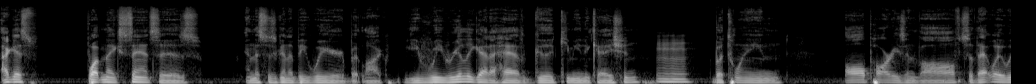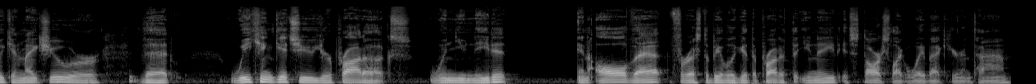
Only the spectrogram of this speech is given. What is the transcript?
I guess what makes sense is, and this is going to be weird, but like you, we really got to have good communication mm-hmm. between all parties involved, so that way we can make sure that we can get you your products when you need it, and all that for us to be able to get the product that you need. It starts like way back here in time.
